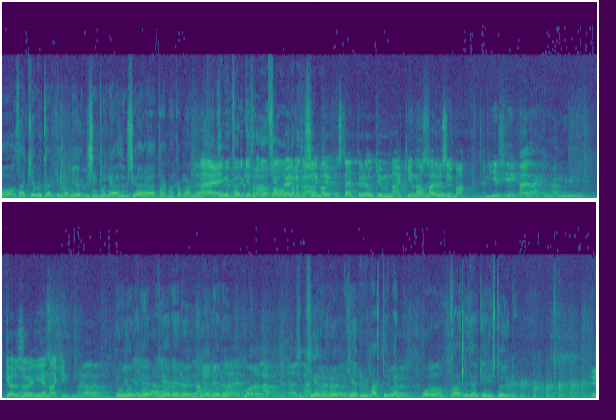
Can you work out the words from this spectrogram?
Og það kemur hvergi fram í auglýsingunni að um sé að takmarka mark. Nei, það kemur hvergi fram, það fá bara þetta síma. Stendur þú kemur nakin, þá færðu síma. En ég sé einhvern nakin fram hér inni. Gjör það svo vel, ég er nakin. Jú, jú, hér, hér eru, hér eru, hér eru, hér eru naktir menn og hvað ætlir þið að gera í stöðunni? Uh,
